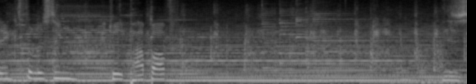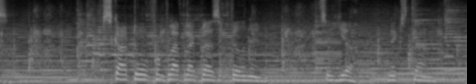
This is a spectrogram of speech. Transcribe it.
Thanks for listening to the pop off. This is Scott Dole from Flat Black Plastic filling in. See ya next time.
